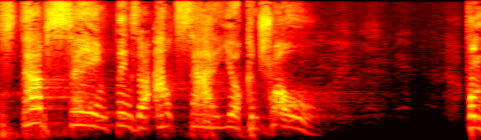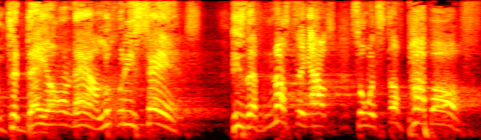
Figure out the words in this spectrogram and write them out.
stop saying things are outside of your control. From today on down, look what he says. He's left nothing out. So when stuff pop off,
